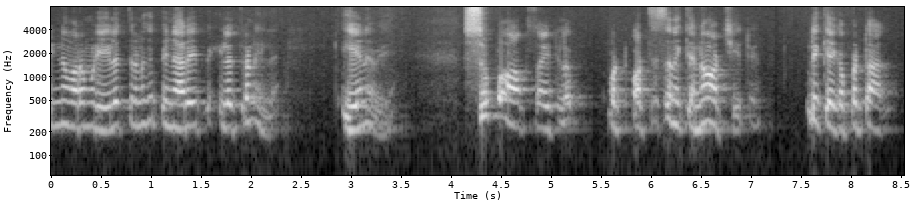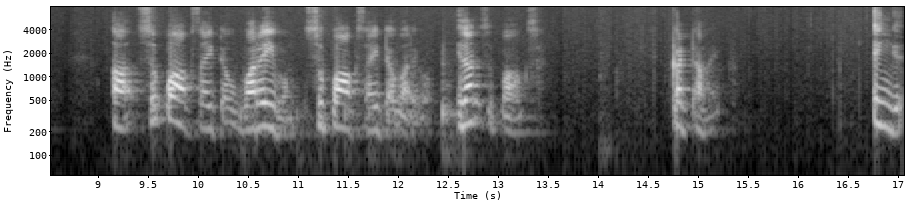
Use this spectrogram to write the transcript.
பின்ன வர முடியும். இலத்திரனுக்கு பின் அரை இலத்திரன் இல்லை. எனவே சூப்பர் ஆக்சைட்டில் ஆக்சிஜனுக்கு என்ன ஆட்சிட்டு என்று கேட்கப்பட்டால் ஆ சூப்பர் ஆக்சைட்டை வரைவோம். சூப்பர் ஆக்சைட்டை வரைவோம். இதான் சூப்பர் ஆக்சைடு கட்டமை. இங்கு.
